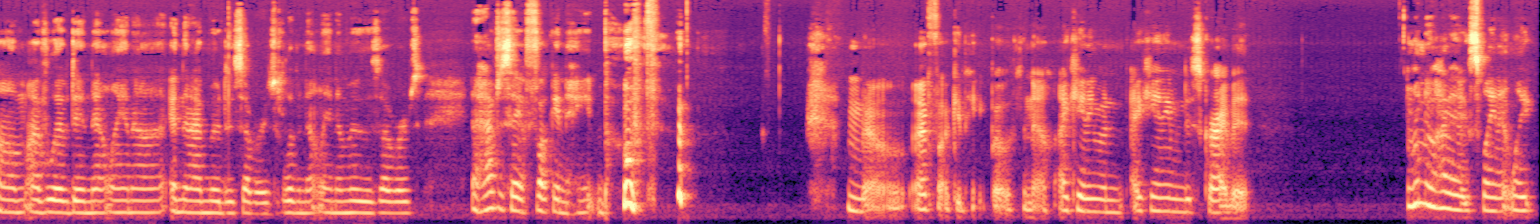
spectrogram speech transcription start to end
Um, I've lived in Atlanta and then I moved to the suburbs, live in Atlanta, moved to the suburbs. I have to say I fucking hate both. no, I fucking hate both. No, I can't even I can't even describe it. I don't know how to explain it. Like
